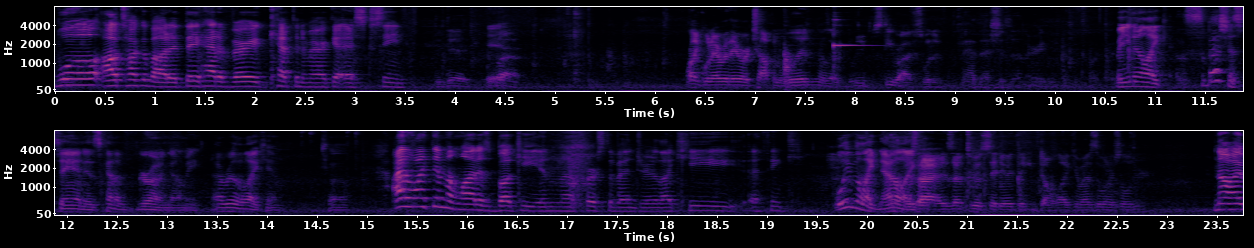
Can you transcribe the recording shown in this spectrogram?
Well, I'll talk about it. They had a very Captain America esque scene. They did. Yeah. But, like whenever they were chopping wood, I was like, Steve Rogers would have had that shit done already. But you know, like Sebastian Stan is kind of growing on me. I really like him. So I liked him a lot as Bucky in the first Avenger. Like he, I think. well, even like now, like is that is that to insinuate that you don't like him as the Winter Soldier? No, I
